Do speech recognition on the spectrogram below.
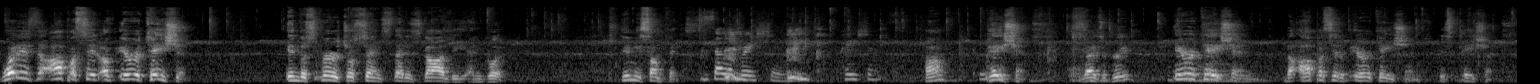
What is the opposite of irritation in the spiritual sense that is godly and good? Give me something. Celebration. Patience. Huh? Patience. You guys agree? Irritation, the opposite of irritation is patience.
